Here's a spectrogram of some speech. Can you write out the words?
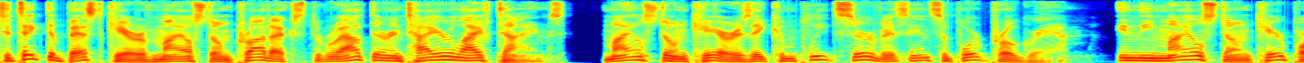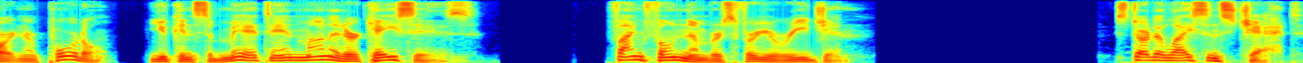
To take the best care of Milestone products throughout their entire lifetimes, Milestone Care is a complete service and support program. In the Milestone Care Partner portal, you can submit and monitor cases. Find phone numbers for your region. Start a license chat.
